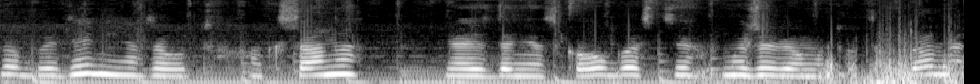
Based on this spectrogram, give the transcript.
Добрый день, меня зовут Оксана, я из Донецкой области. Мы живем тут в доме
